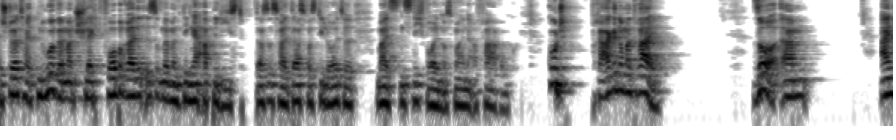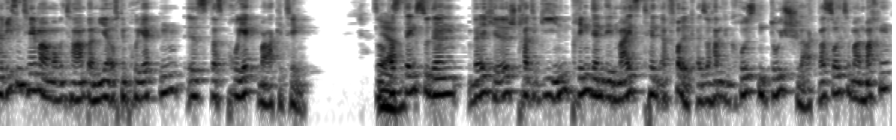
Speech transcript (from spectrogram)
Es stört halt nur, wenn man schlecht vorbereitet ist und wenn man Dinge abliest. Das ist halt das, was die Leute meistens nicht wollen, aus meiner Erfahrung. Gut, Frage Nummer drei. So, ähm, ein Riesenthema momentan bei mir auf den Projekten ist das Projektmarketing. So, ja. was denkst du denn, welche Strategien bringen denn den meisten Erfolg, also haben den größten Durchschlag? Was sollte man machen,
